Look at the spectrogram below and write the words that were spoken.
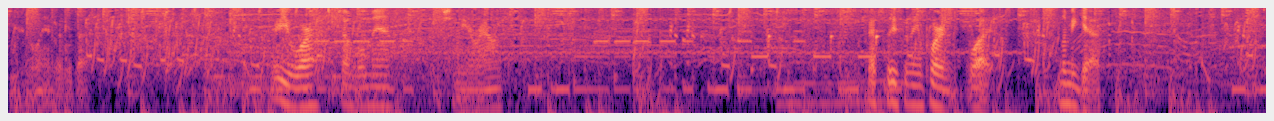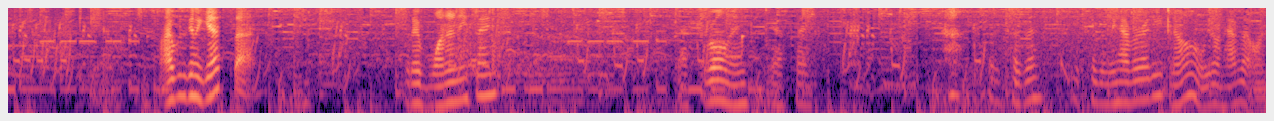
pieces of land are the best. There you are, Jumbo Man. Pushing me around. That's least something important. What? Let me guess. Yeah. I was gonna guess that. Would I have won anything? That's rolling. Yeah, thanks. cousin? Cousin we have already? No, we don't have that one.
